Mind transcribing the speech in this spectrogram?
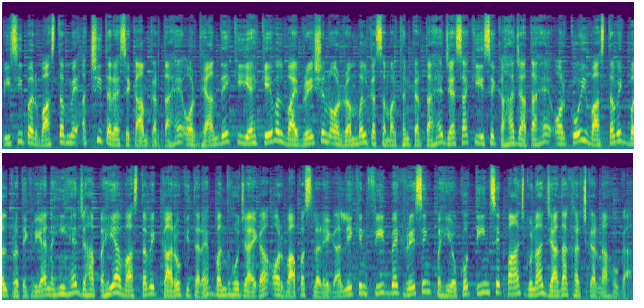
पीसी पर वास्तव में अच्छी तरह से काम करता है और ध्यान दें कि यह केवल वाइब्रेशन और रंबल का समर्थन करता है जैसा कि इसे कहा जाता है और कोई वास्तविक बल प्रतिक्रिया नहीं है जहाँ पहिया वास्तविक कारों की तरह बंद हो जाएगा और वापस लड़ेगा, लेकिन फीडबैक रेसिंग पहियों को तीन से पाँच गुना ज़्यादा खर्च करना होगा।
